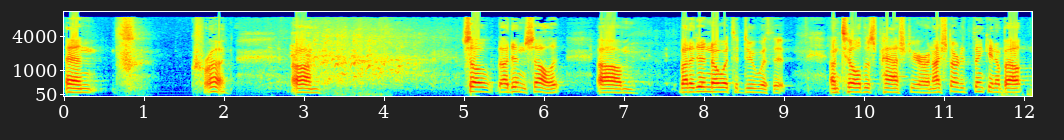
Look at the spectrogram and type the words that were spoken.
And crud. Um, so I didn't sell it, um, but I didn't know what to do with it until this past year. And I started thinking about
